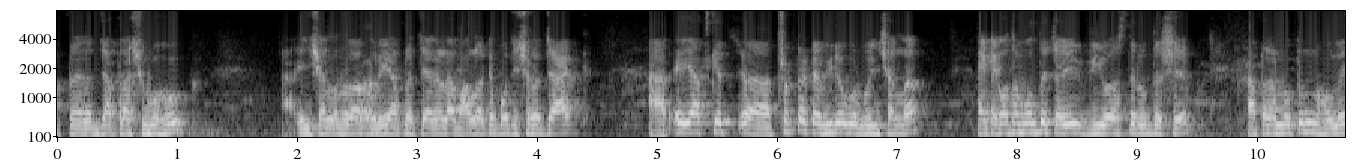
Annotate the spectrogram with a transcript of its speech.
আপনার যাত্রা শুভ হোক। ইনশাল্লাহ দোয়া করি আপনার চ্যানেলটা ভালো একটা পজিশনে যাক। আর এই আজকে ছোট্ট একটা ভিডিও করব ইনশাল্লাহ। একটা কথা বলতে চাই ভিউয়ার্সদের উদ্দেশ্যে। আপনারা নতুন হলে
